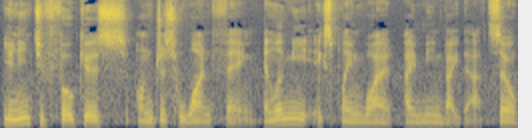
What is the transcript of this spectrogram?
you need to focus on just one thing. And let me explain what I mean by that. So,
